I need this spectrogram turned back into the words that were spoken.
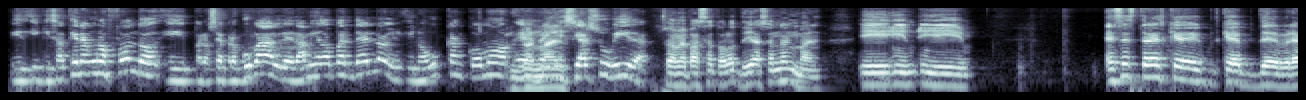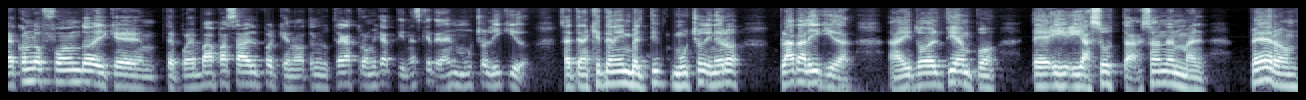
y, quizás tienen unos fondos, y, pero se preocupa, le da miedo perderlo y, no buscan cómo eh, reiniciar su vida. Eso me pasa todos los días, eso es normal. Y, ese estrés que, que debería con los fondos y que te puede, va a pasar porque no, en la industria gastronómica tienes que tener mucho líquido. O sea, tienes que tener, invertir mucho dinero, plata líquida, ahí todo el tiempo, eh, y, y asusta, eso es normal. Pero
